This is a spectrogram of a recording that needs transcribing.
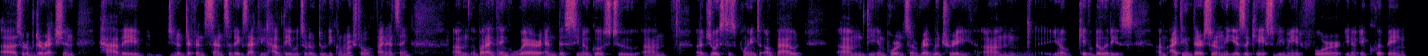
uh, sort of direction have a you know different sense of exactly how they would sort of do the commercial financing. Um, but I think where, and this, you know, goes to um, uh, Joyce's point about um, the importance of regulatory, um, you know, capabilities. Um, I think there certainly is a case to be made for, you know, equipping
